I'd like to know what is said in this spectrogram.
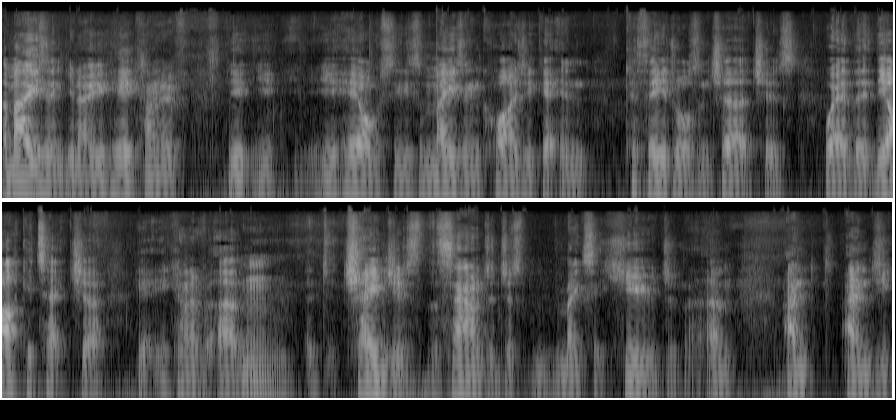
amazing. You know, you hear kind of you you, you hear obviously these amazing choirs you get in cathedrals and churches where the, the architecture you, you kind of um, changes the sound and just makes it huge and um, and and you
